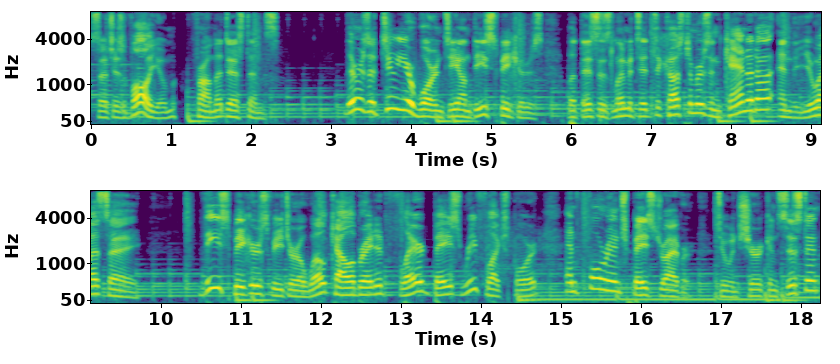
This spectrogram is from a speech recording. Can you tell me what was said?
such as volume, from a distance. There is a two-year warranty on these speakers, but this is limited to customers in Canada and the USA. These speakers feature a well-calibrated flared bass reflex port and 4-inch bass driver to ensure consistent,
